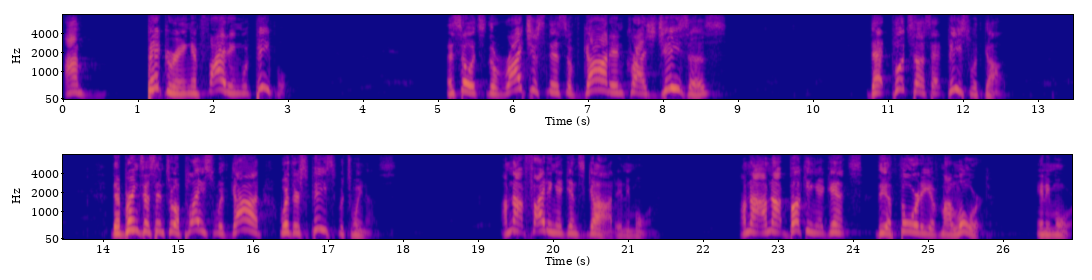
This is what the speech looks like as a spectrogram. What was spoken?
I'm bickering and fighting with people. And so it's the righteousness of God in Christ Jesus that puts us at peace with God, that brings us into a place with God where there's peace between us. I'm not fighting against God anymore. I'm not, I'm not bucking against the authority of my Lord anymore.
